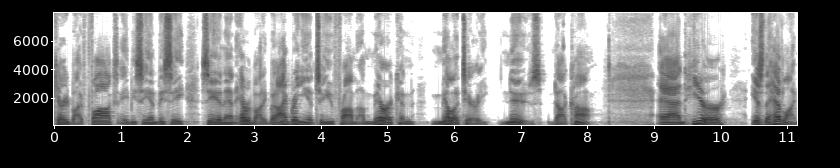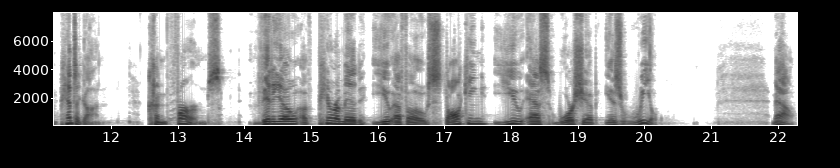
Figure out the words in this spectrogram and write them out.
carried by Fox, ABC, NBC, CNN, everybody, but I'm bringing it to you from AmericanMilitaryNews.com. And here is the headline Pentagon confirms video of pyramid UFO stalking U.S. warship is real. Now,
